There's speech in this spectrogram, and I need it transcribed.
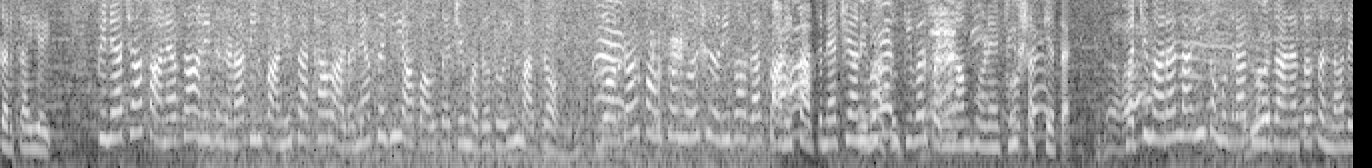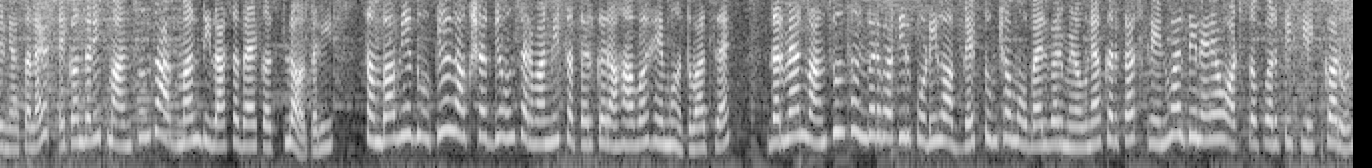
करता येईल. पिण्याच्या पाण्याचा आणि धरणातील पाणीसाठा वाढण्यासही या पावसाची मदत होईल मात्र जोरदार पावसामुळे शहरी भागात पाणी साचण्याची आणि वाहतुकीवर परिणाम होण्याची शक्यता आहे. मच्छीमारांनाही समुद्रात न जाण्याचा सल्ला देण्यात आलाय. एकंदरीत मान्सूनचं आगमन दिलासादायक असलं तरी संभाव्य धोके लक्षात घेऊन सर्वांनी सतर्क राहावं हे महत्वाचं आहे. दरम्यान मान्सून संदर्भातील पुढील अपडेट तुमच्या मोबाईलवर मिळवण्याकरता स्क्रीनवर दिलेल्या व्हॉट्सअपवरती क्लिक करून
